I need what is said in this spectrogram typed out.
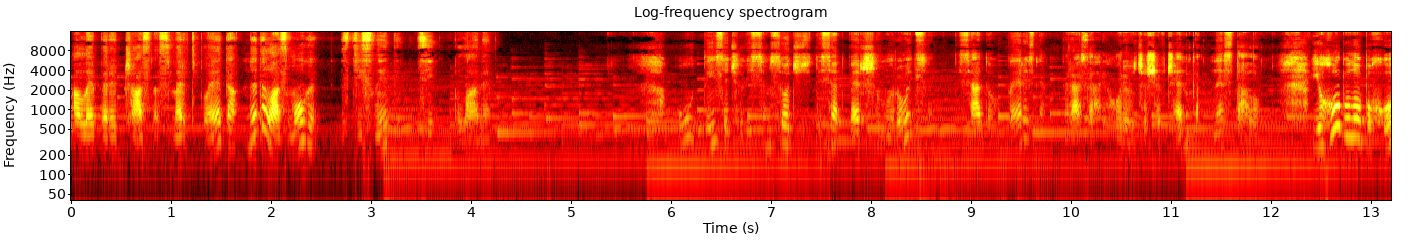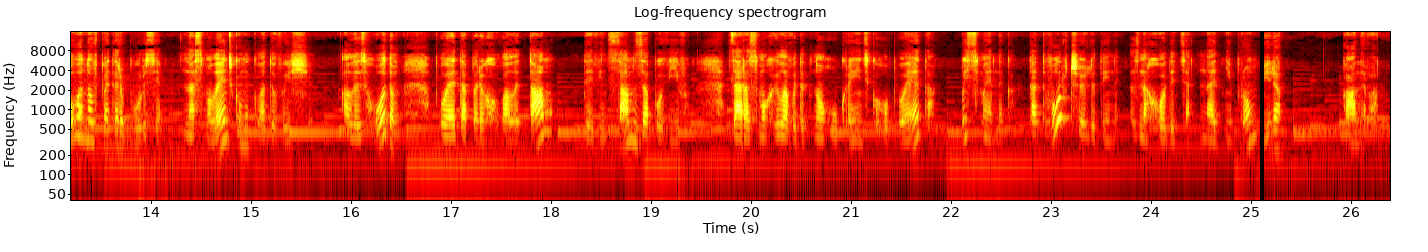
Але передчасна смерть поета не дала змоги здійснити ці плани. У 1861 році, 10 березня, Тараса Григоровича Шевченка не стало. Його було поховано в Петербурзі на Смоленському кладовищі, але згодом поета переховали там, де він сам заповів. Зараз могила видатного українського поета, письменника та творчої людини знаходиться над Дніпром біля Канева.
